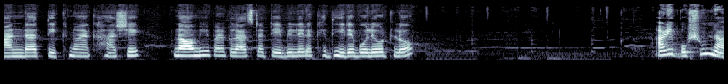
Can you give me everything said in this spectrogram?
ঠান্ডা তীক্ষ্ণ এক হাসি। নওমি এবার গ্লাসটা টেবিলে রেখে ধীরে বলে উঠল আরে বসুন না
